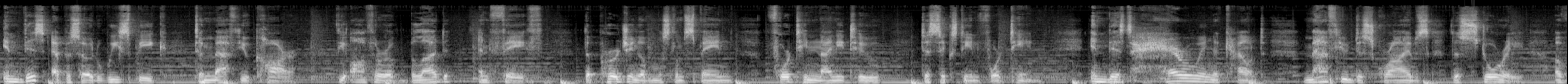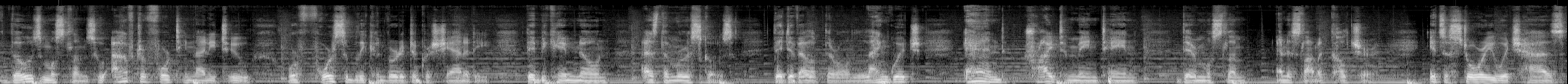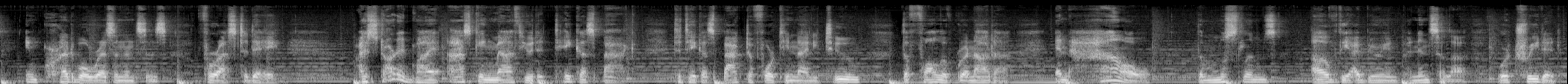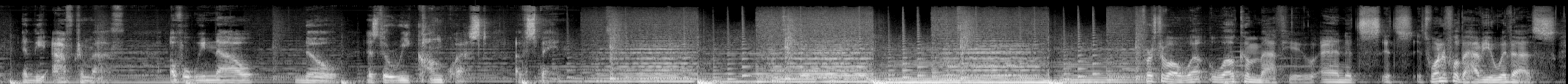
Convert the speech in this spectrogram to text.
In this episode, we speak to Matthew Carr, the author of Blood and Faith The Purging of Muslim Spain, 1492 to 1614. In this harrowing account, Matthew describes the story of those Muslims who, after 1492, were forcibly converted to Christianity. They became known as the Moriscos. They developed their own language and tried to maintain their Muslim and Islamic culture. It's a story which has incredible resonances for us today. I started by asking Matthew to take us back to take us back to 1492, the fall of Granada, and how the Muslims of the Iberian Peninsula were treated in the aftermath of what we now know as the reconquest of Spain. First of all, wel- welcome, Matthew, and it's it's it's wonderful to have you with us.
